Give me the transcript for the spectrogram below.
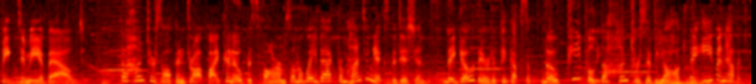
speak to me about? The hunters often drop by Canopus Farms on the way back from hunting expeditions. They go there to pick up some... Though people... The hunters of Yogg. They even have a...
